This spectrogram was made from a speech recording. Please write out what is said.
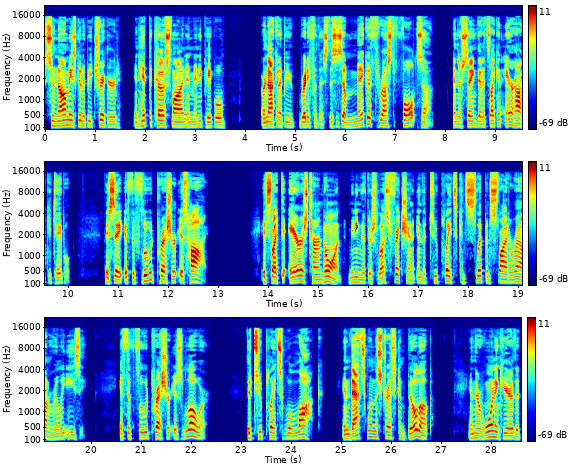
tsunami is going to be triggered and hit the coastline, and many people are not going to be ready for this. This is a mega thrust fault zone, and they're saying that it's like an air hockey table. They say if the fluid pressure is high, it's like the air is turned on, meaning that there's less friction and the two plates can slip and slide around really easy. If the fluid pressure is lower, the two plates will lock, and that's when the stress can build up. And they're warning here that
